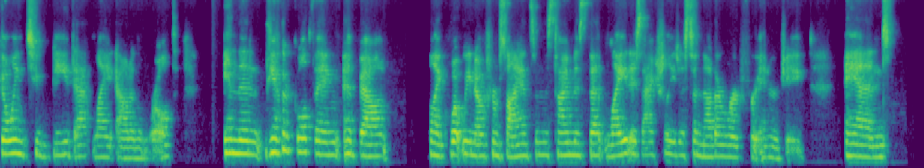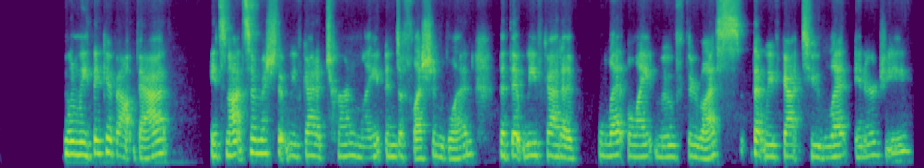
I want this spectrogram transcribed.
going to be that light out in the world? And then the other cool thing about like what we know from science in this time is that light is actually just another word for energy. And when we think about that, it's not so much that we've got to turn light into flesh and blood, but that we've got to let light move through us, that we've got to let energy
